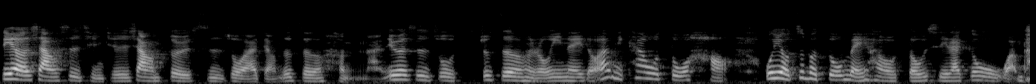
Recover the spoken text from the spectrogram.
第二项事情，其实像对于狮子座来讲，这真的很难，因为狮子座就真的很容易那一种啊，你看我多好，我有这么多美好的东西来跟我玩吧。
